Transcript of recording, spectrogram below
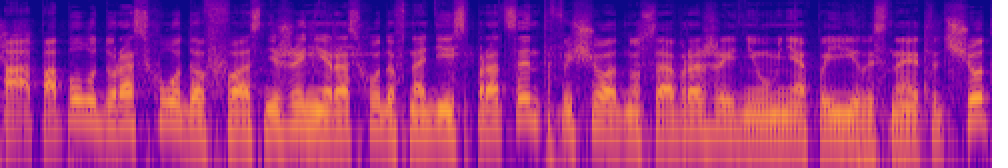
А по поводу расходов, а, снижения расходов на 10%, еще одно соображение у меня появилось на этот счет.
